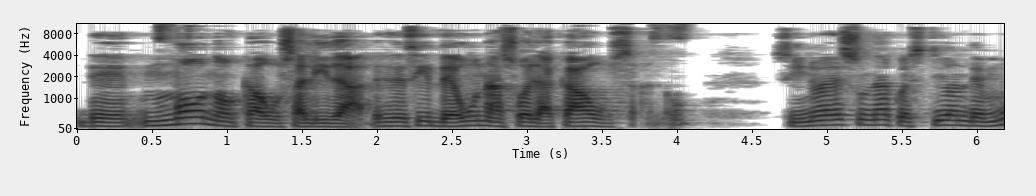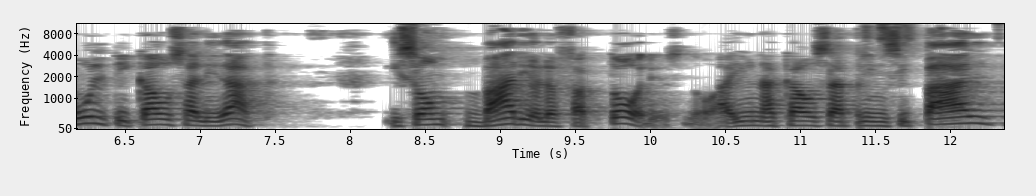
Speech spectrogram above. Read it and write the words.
de monocausalidad, es decir, de una sola causa, ¿no? sino es una cuestión de multicausalidad. Y son varios los factores, ¿no? Hay una causa principal,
